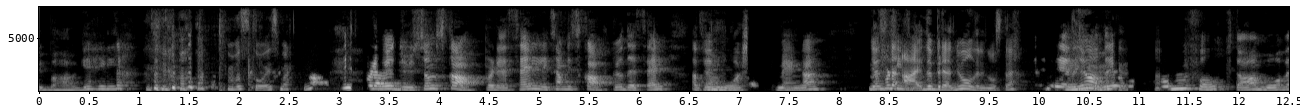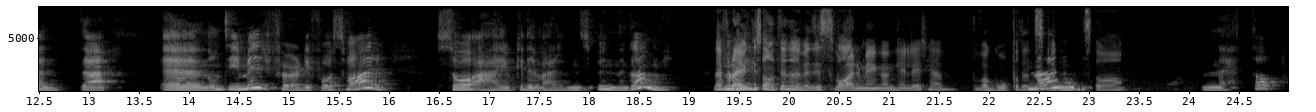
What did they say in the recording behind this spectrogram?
ubehaget, Hilde. ja, du må stå i smerten. For det er jo du som skaper det selv. Liksom. Vi skaper jo det selv, at vi ja. må sjekke med en gang. Men ja, for det, er, det, brenner jo aldri noe sted. Det brenner jo aldri. Om folk da må vente eh, noen timer før de får svar, så er jo ikke det verdens undergang. Nei, for det er jo ikke sånn at jeg nødvendigvis svarer med en gang heller. Jeg var god på den stunden, så Nettopp.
